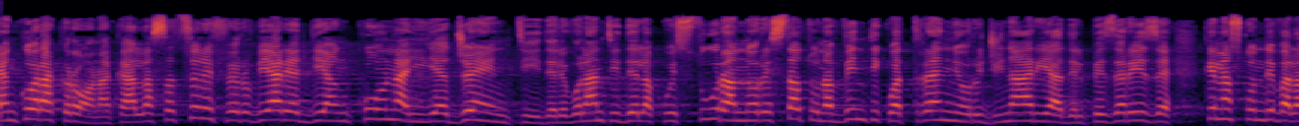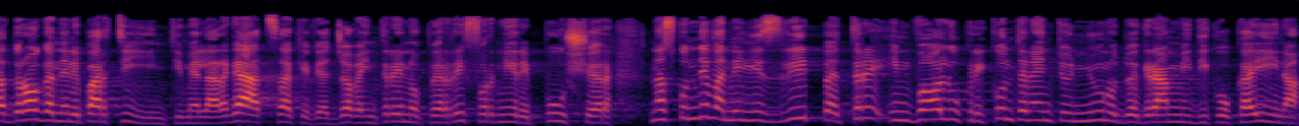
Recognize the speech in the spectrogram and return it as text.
ancora cronaca, alla stazione ferroviaria di Ancona gli agenti delle volanti della questura hanno arrestato una 24enne originaria del Pesarese che nascondeva la droga nelle parti intime. La ragazza, che viaggiava in treno per rifornire pusher, nascondeva negli slip tre involucri contenenti ognuno due grammi di cocaina,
